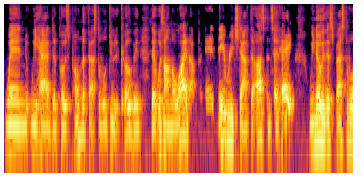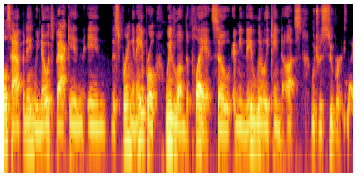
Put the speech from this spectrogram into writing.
when we had to postpone the festival due to COVID that was on the lineup. And they reached out to us and said, Hey, we know this festival is happening. We know it's back in in the spring and April. We'd love to play it. So I mean, they literally came to us, which was super exciting.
